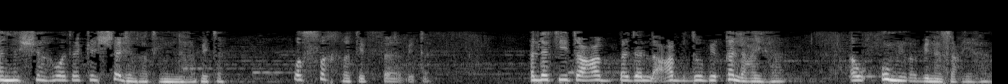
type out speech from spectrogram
أن الشهوة كالشجرة النابتة والصخرة الثابتة التي تعبد العبد بقلعها أو أمر بنزعها.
